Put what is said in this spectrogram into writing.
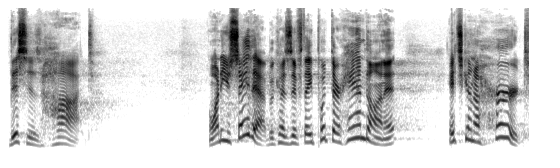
This is hot. Why do you say that? Because if they put their hand on it, it's going to hurt.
